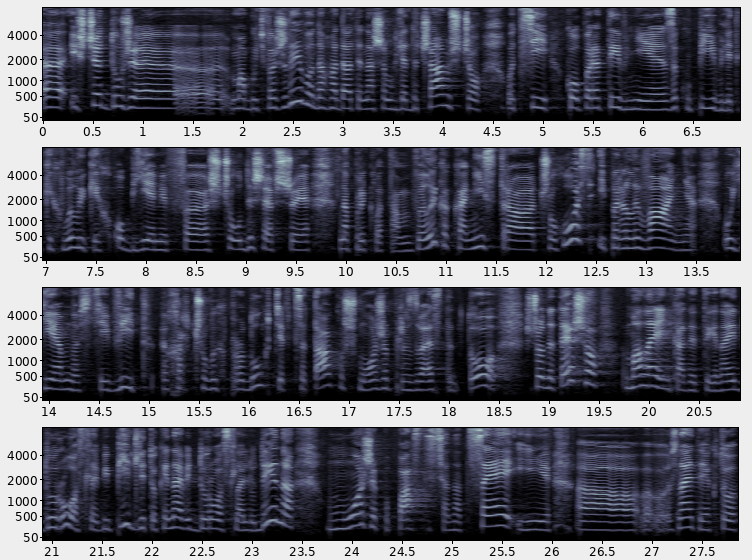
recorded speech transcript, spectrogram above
Е, і ще дуже, е, мабуть, важливо нагадати нашим глядачам, що оці кооперативні закупівлі таких великих об'ємів, е, що удешевшує, наприклад, там велика каністра чогось і переливання у ємності від харчових продуктів, це також може призвести до того, що не те, що маленька дитина, і доросла, і підліток, і навіть доросла людина може попастися на це. І знаєте, як то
